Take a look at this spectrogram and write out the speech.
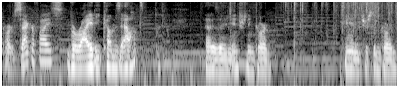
Card of Sacrifice. Variety comes out. that is an interesting card. An interesting card.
